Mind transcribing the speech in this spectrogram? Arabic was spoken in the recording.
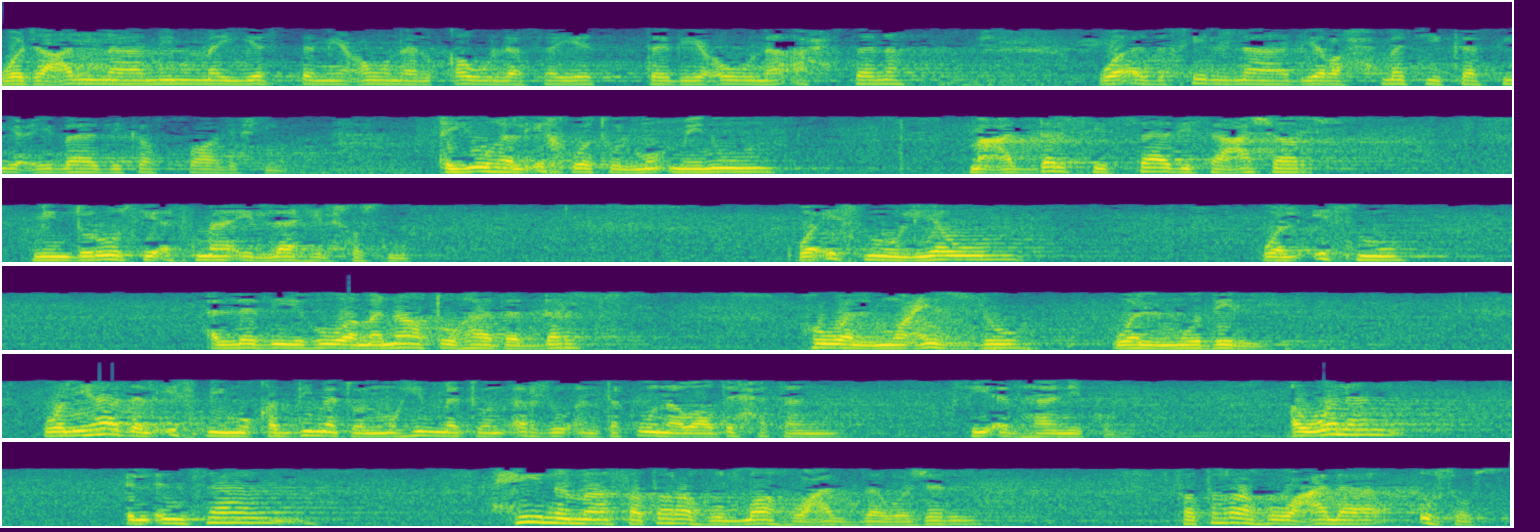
واجعلنا ممن يستمعون القول فيتبعون أحسنه وأدخلنا برحمتك في عبادك الصالحين. أيها الإخوة المؤمنون مع الدرس السادس عشر من دروس أسماء الله الحسنى واسم اليوم والاسم الذي هو مناط هذا الدرس هو المعز والمذل. ولهذا الاسم مقدمة مهمة أرجو أن تكون واضحة في أذهانكم. أولا الإنسان حينما فطره الله عز وجل فطره على أسس.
